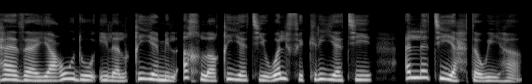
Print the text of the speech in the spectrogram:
وهذا يعود إلى القيم الأخلاقية والفكرية التي يحتويها.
